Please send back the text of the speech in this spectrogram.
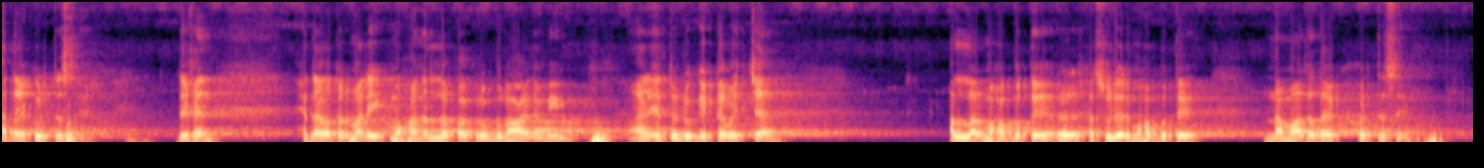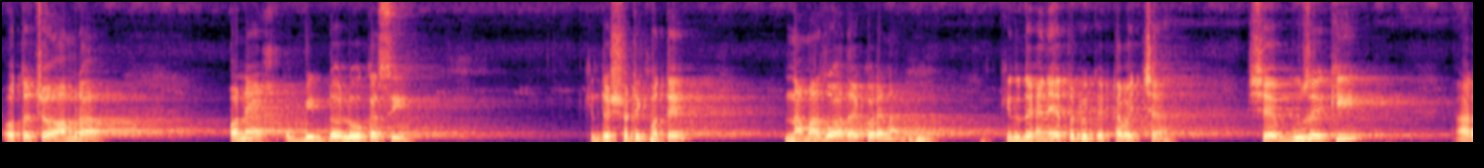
আদায় করতেছে। দেখেন হেদায়তর মালিক মহান আল্লাহ পাক রব্বুল আলমিন। আর এতটুক একটা বাচ্চা আল্লাহর মহব্বতে হাসুলের মহব্বতে নামাজ আদায় করতেছে। অথচ আমরা অনেক বৃদ্ধ লোক আছি, কিন্তু সঠিক মতে নামাজও আদায় করে না। কিন্তু দেখেন এতটুক একটা বাচ্চা, সে বুঝে কি আর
